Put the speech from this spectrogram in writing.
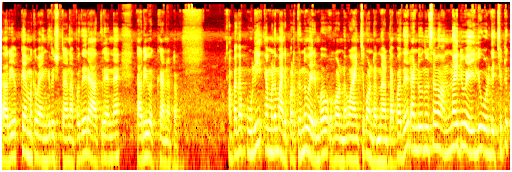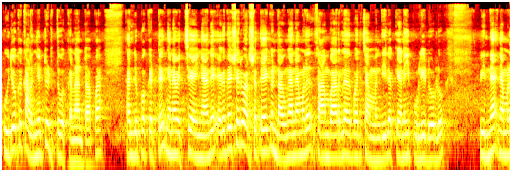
കറിയൊക്കെ നമുക്ക് ഭയങ്കര ഇഷ്ടമാണ് അപ്പോൾ അത് രാത്രി തന്നെ കറി വെക്കുകയാണ് കേട്ടോ അപ്പോൾ അതാ പുളി നമ്മൾ മലപ്പുറത്ത് നിന്ന് വരുമ്പോൾ കൊണ്ട് വാങ്ങിച്ച് കൊണ്ടുവന്ന കേട്ടോ അപ്പോൾ അത് രണ്ട് മൂന്ന് ദിവസം നന്നായിട്ട് വെയിൽ കൊള്ളിച്ചിട്ട് കുരുവൊക്കെ കളഞ്ഞിട്ട് എടുത്ത് വെക്കണം കേട്ടോ അപ്പോൾ കല്ലുപ്പൊക്കെ ഇട്ട് ഇങ്ങനെ വെച്ച് കഴിഞ്ഞാൽ ഏകദേശം ഒരു വർഷത്തേക്ക് ഉണ്ടാവും. കാരണം നമ്മൾ സാമ്പാറിൽ അതുപോലെ ചമ്മന്തിയിലൊക്കെയാണ് ഈ പുളി ഇടുള്ളൂ. പിന്നെ നമ്മൾ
